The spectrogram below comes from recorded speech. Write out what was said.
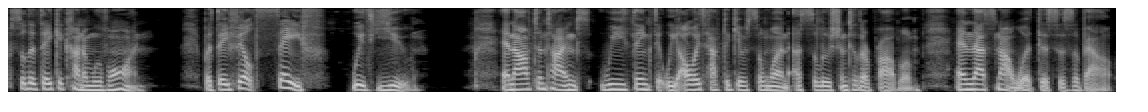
so that they could kind of move on. But they felt safe with you. And oftentimes we think that we always have to give someone a solution to their problem. And that's not what this is about.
